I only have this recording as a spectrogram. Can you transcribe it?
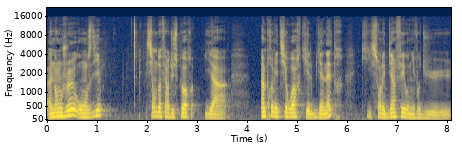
un enjeu où on se dit, si on doit faire du sport, il y a un premier tiroir qui est le bien-être, qui sont les bienfaits au niveau de,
